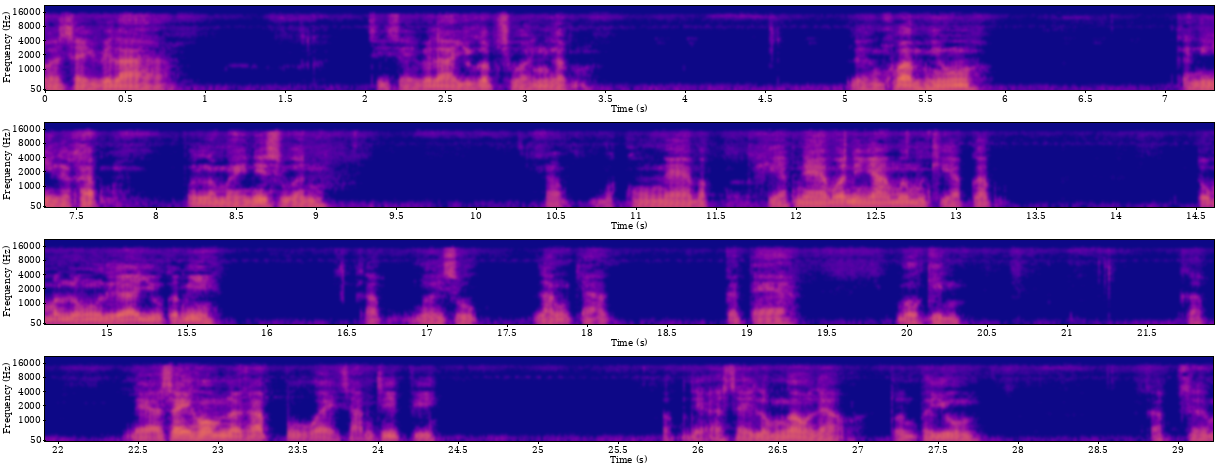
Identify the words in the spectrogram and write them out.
ว่าใส่เวลาสิใส่เวลาอยู่กับสวนครับเรื่องความหิวก็นี่แหละครับ ผลไม้ในสวน ครับบักคงแน่บักเขียบแน่บ่ในย่างมือมือเขียบครับตัวมันหลงเหลืออยู่ก็มีกับหน่วยสุกหลังจากกระแตบ่กินครับเดี๋ยวอาศัยห่มเลยครับปลูกไว้สามสี่ปี ครับเดี๋ยวอาศัยลมเงาแล้วต้นพยุงกับเสริม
